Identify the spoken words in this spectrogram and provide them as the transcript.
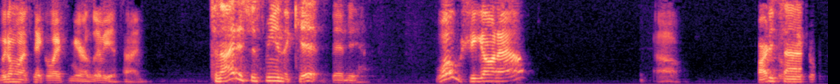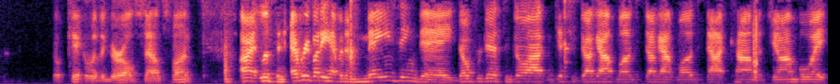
We don't want to take away from your Olivia time. Tonight it's just me and the kids, baby. Whoa, she going out? Oh, Party go time. kick, it, go kick it with the girls. Sounds fun. All right, listen, everybody have an amazing day. Don't forget to go out and get your dugout mugs, dugoutmugs.com with Jomboy.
